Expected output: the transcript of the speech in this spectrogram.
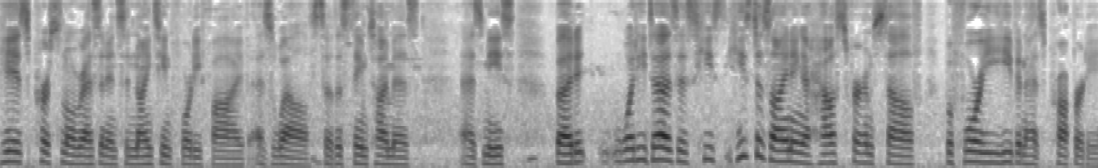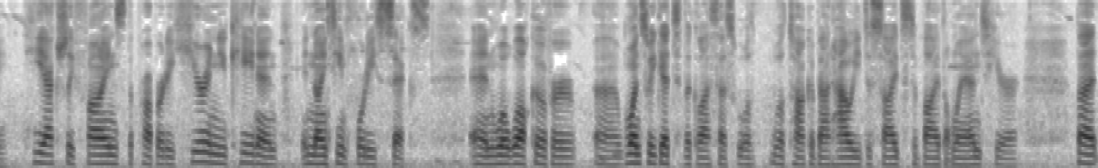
his personal residence in 1945 as well, so the same time as as Mies. But it, what he does is he's he's designing a house for himself before he even has property. He actually finds the property here in New Canaan in 1946, and we'll walk over uh, once we get to the glass house. We'll we'll talk about how he decides to buy the land here. But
